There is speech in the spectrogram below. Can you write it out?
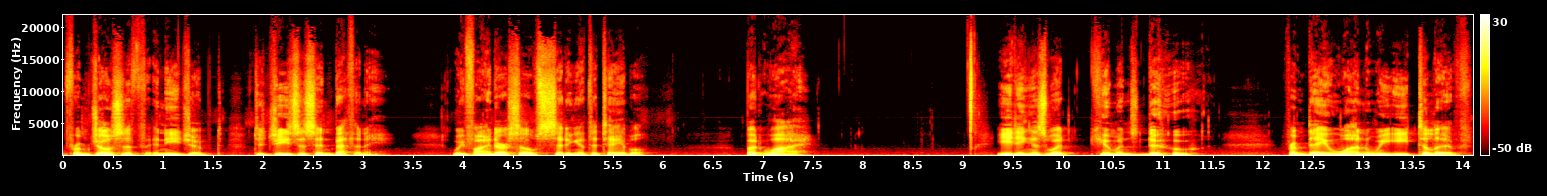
From Joseph in Egypt to Jesus in Bethany, we find ourselves sitting at the table. But why? Eating is what humans do. From day one, we eat to live.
